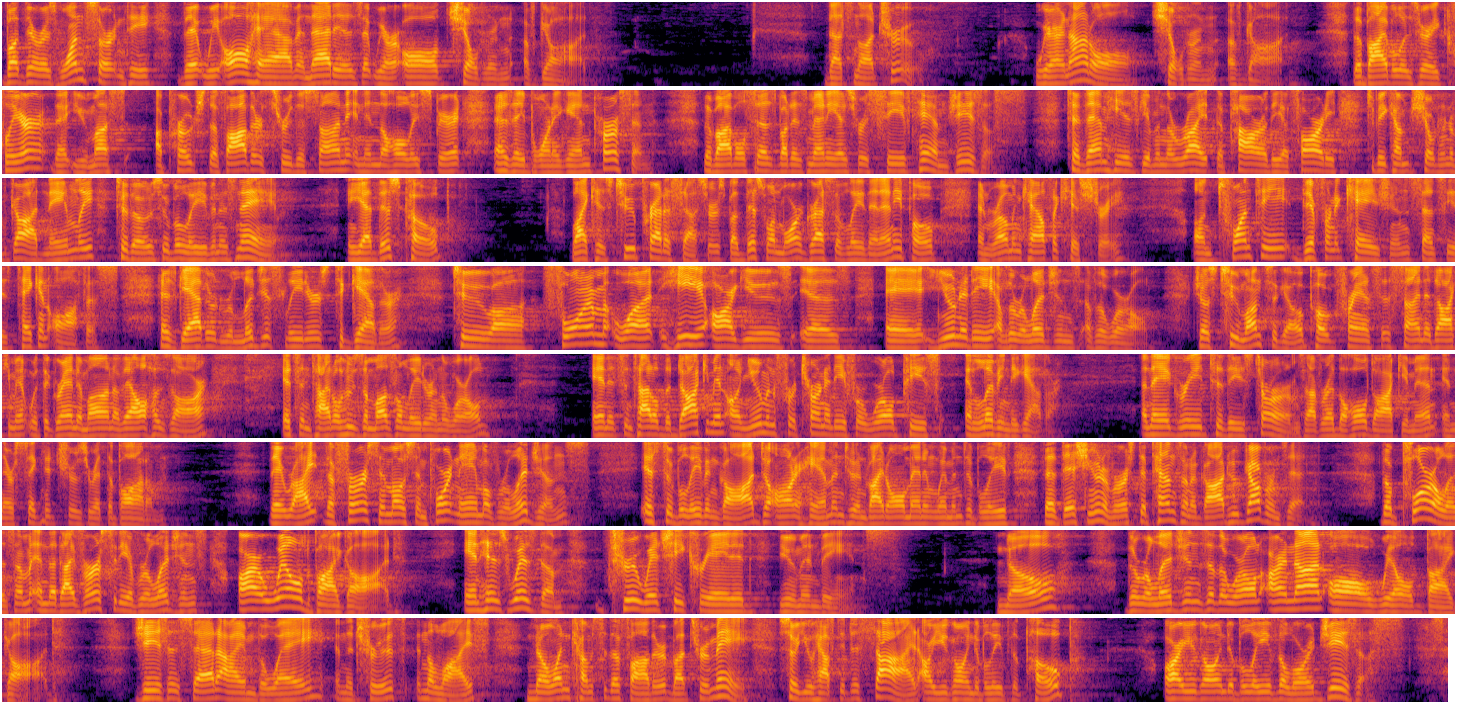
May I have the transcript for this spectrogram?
But there is one certainty that we all have, and that is that we are all children of God. That's not true. We are not all children of God. The Bible is very clear that you must approach the Father through the Son and in the Holy Spirit as a born again person. The Bible says, But as many as received Him, Jesus, to them, he has given the right, the power, the authority to become children of God, namely to those who believe in his name. And yet, this pope, like his two predecessors, but this one more aggressively than any pope in Roman Catholic history, on 20 different occasions since he has taken office, has gathered religious leaders together to uh, form what he argues is a unity of the religions of the world. Just two months ago, Pope Francis signed a document with the Grand Imam of Al Azhar. It's entitled Who's the Muslim Leader in the World? And it's entitled The Document on Human Fraternity for World Peace and Living Together. And they agreed to these terms. I've read the whole document, and their signatures are at the bottom. They write the first and most important aim of religions is to believe in God, to honor Him, and to invite all men and women to believe that this universe depends on a God who governs it. The pluralism and the diversity of religions are willed by God in His wisdom through which He created human beings. No, the religions of the world are not all willed by God. Jesus said, I am the way and the truth and the life. No one comes to the Father but through me. So you have to decide are you going to believe the Pope or are you going to believe the Lord Jesus?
